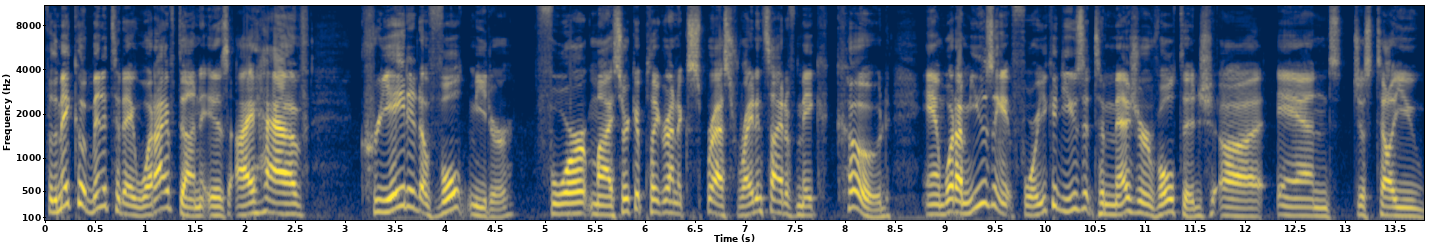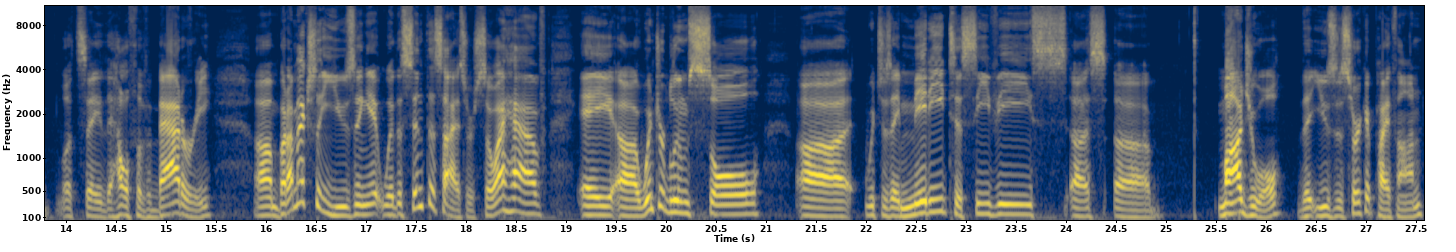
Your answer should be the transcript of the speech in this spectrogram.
For the MakeCode Minute today, what I've done is I have created a voltmeter for my Circuit Playground Express right inside of MakeCode. And what I'm using it for, you could use it to measure voltage uh, and just tell you, let's say, the health of a battery. Um, but I'm actually using it with a synthesizer. So I have a uh, Winterbloom Sol, uh, which is a MIDI to CV module that uses CircuitPython,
